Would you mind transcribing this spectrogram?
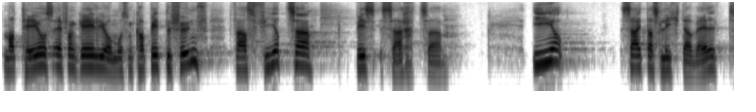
Matthäus-Evangelium, aus dem Kapitel 5, Vers 14 bis 16. Ihr seid das Licht der Welt.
